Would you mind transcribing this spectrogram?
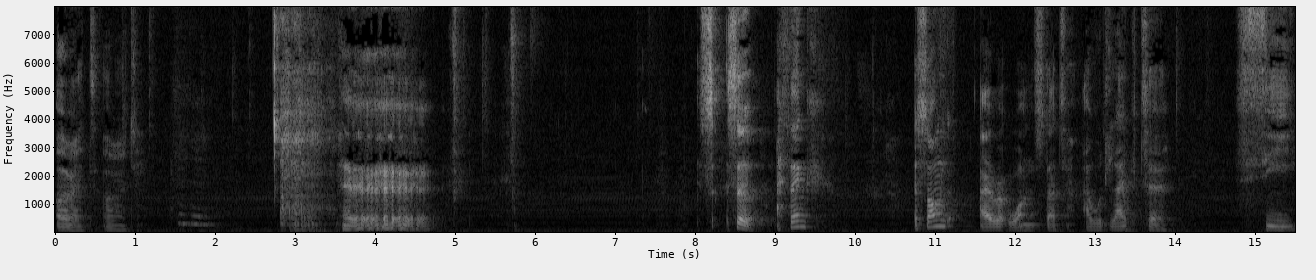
All right, all right. so, so I think a song I wrote once that I would like to see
